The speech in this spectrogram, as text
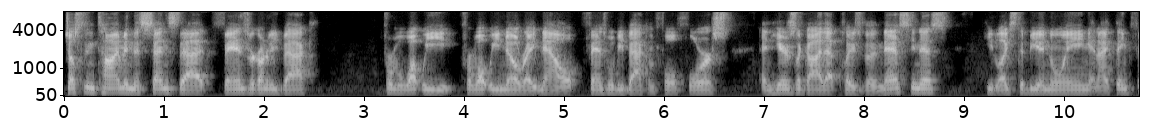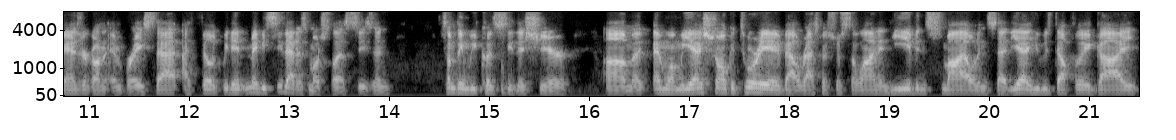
just in time in the sense that fans are going to be back for what we for what we know right now. Fans will be back in full force. And here's a guy that plays with a nastiness. He likes to be annoying, and I think fans are going to embrace that. I feel like we didn't maybe see that as much last season something we could see this year. Um, and when we asked Sean Couturier about Rasmus Ristolainen, he even smiled and said, "Yeah, he was definitely a guy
